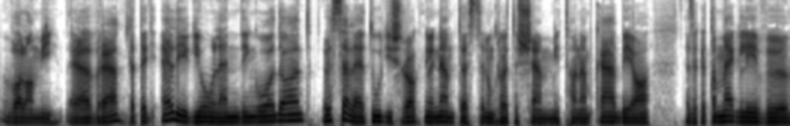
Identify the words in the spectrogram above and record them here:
valami elvre, tehát egy elég jó landing oldalt össze lehet úgy is rakni, hogy nem tesztelünk rajta semmit, hanem kb. A, ezeket a meglévő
